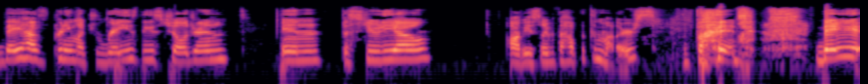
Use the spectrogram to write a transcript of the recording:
they have pretty much raised these children in the studio, obviously with the help of the mothers, but they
